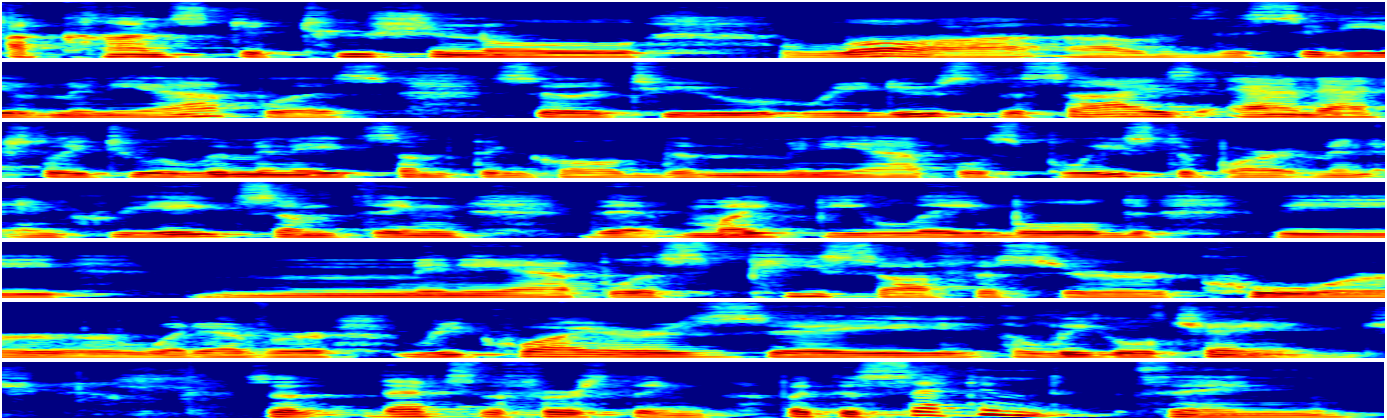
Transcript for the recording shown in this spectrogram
a constitutional law of the city of Minneapolis. So to reduce the size and actually to eliminate something called the Minneapolis Police Department and create something that might be labeled the Minneapolis Peace Officer Corps or whatever requires a, a legal change. So that's the first thing. But the second thing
